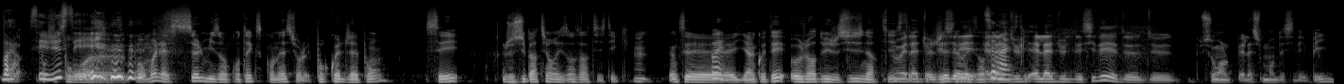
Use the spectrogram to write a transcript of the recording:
Voilà, Alors, c'est juste. Pour moi, la seule mise en contexte qu'on a sur le pourquoi le Japon, c'est je suis parti en résidence artistique. Mm. Donc c'est- il Ouais. y a un côté aujourd'hui je suis une artiste. Elle, a dû le j'ai des décider, résidences elle, a C'est artistiques. dû, elle a dû le décider. De, de- sûrement, elle a sûrement décidé le pays.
